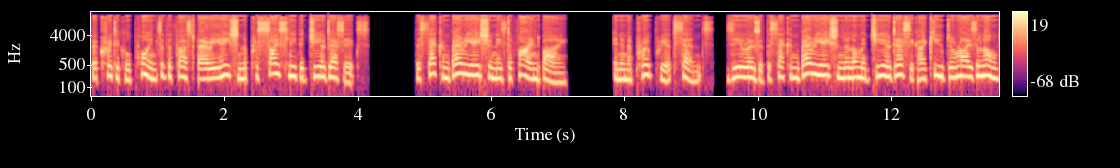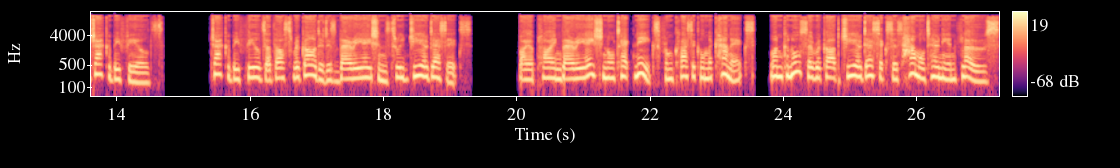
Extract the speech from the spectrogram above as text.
the critical points of the first variation are precisely the geodesics. The second variation is defined by in an appropriate sense, Zeros of the second variation along a geodesic I-cubed arise along Jacobi fields. Jacobi fields are thus regarded as variations through geodesics. By applying variational techniques from classical mechanics, one can also regard geodesics as Hamiltonian flows.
